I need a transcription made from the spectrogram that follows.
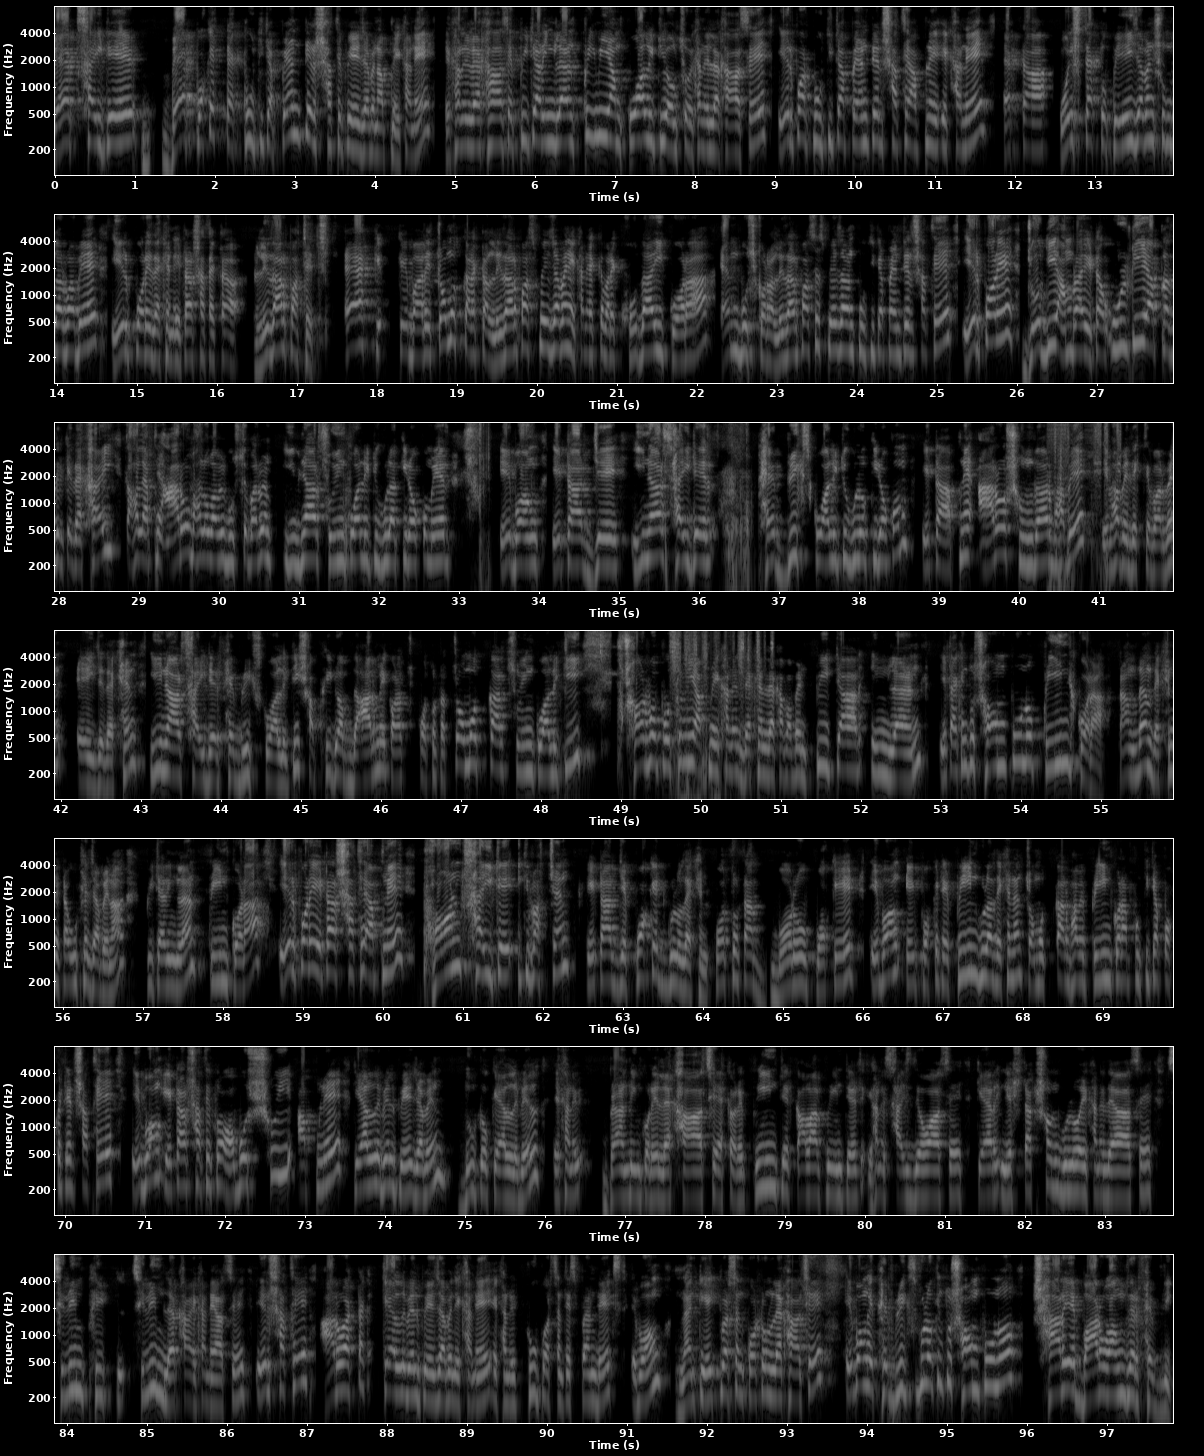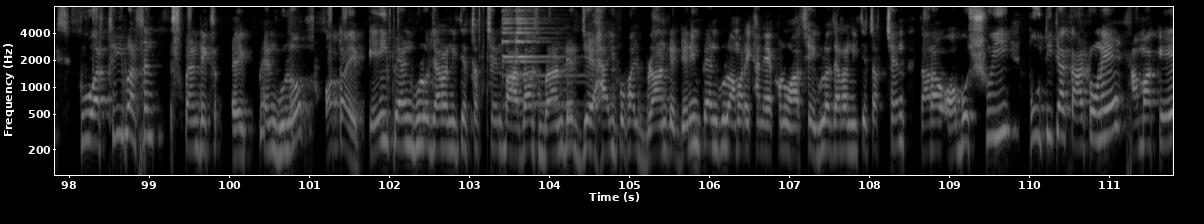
ব্যাক সাইডে, ব্যাক পকেট ট্যাগ প্রতিটা প্যান্টের সাথে পেয়ে যাবেন আপনি এখানে। এখানে লেখা আছে, Peter England premium quality also এখানে লেখা আছে। এরপর প্রতিটা প্যান্টের সাথে আপনি এখানে একটা ওয়েস্ট ট্যাগ তো পেয়েই যাবেন সুন্দরভাবে। এরপরে দেখেন, এটার সাথে একটা লেদার পাচেজ একেবারে চমৎকার একটা লেদার পাস পেয়ে যাবেন। এখানে একেবারে খোদাই করা অ্যাম্বুশ করা লেদার পাসেস পেয়ে যাবেন প্রতিটা প্যান্টের সাথে। এরপরে যদি আমরা এটা উল্টিয়ে আপনাদেরকে দেখাই, তাহলে আপনি আরও ভালোভাবে বুঝতে পারবেন ইনার সুইং কোয়ালিটি গুলা কি রকমের এবং এটার যে ইনার সাইডের ফেব্রিক্স কোয়ালিটি গুলো কীরকম, এটা আপনি আরও সুন্দরভাবে এভাবে দেখতে পারবেন। এই যে দেখেন ইনার সাইডের ফেব্রিক্স কোয়ালিটি সব ফিড অফ দ্য আর্মে করা কতটা চমৎকার সুইং কোয়ালিটি সর্বপ্রথমেই আপনি এখানে দেখেন, লেখা পাবেন পিটার ইংল্যান্ড এটা কিন্তু সম্পূর্ণ প্রিন্ট করা। টান দেখেন এটা উঠে যাবে না। পিটার ইংল্যান্ড প্রিন্ট করা। এরপরে এটার সাথে আপনি ফ্রন্ট সাইটে কি পাচ্ছেন? এটার যে পকেট গুলো দেখেন, কতটা বড় পকেট এবং এই পকেটের প্রিন্টগুলো দেখে নেন চমৎকার ভাবে প্রিন্ট করা প্রতিটা পকেটের সাথে এবং এটার সাথে তো অবশ্যই আপনি কেয়ার লেভেল পেয়ে যাবেন, দুটো কেয়ার লেভেল এখানে ব্র্যান্ডিং করে লেখা আছে, একেবারে প্রিন্টেড কালার প্রিন্টের এখানে সাইজ দেওয়া আছে কেয়ার ইনস্ট্রাকশনগুলো এখানে দেওয়া আছে সিলিম ফিট সিলিম লেখা এখানে আছে। এর সাথে আরও একটা কেয়ার লেভেল পেয়ে যাবেন এখানে এখানে টু পার্সেন্ট স্প্যান্ডেক্স এবং নাইনটি এইট পার্সেন্ট কটন লেখা আছে এবং এই ফেব্রিক্সগুলো কিন্তু সম্পূর্ণ সাড়ে বারো আউন্সের ফেব্রিক্স টু আর থ্রি পার্সেন্ট স্প্যান্ডেক্স এই প্যান্টগুলো অতএব এই প্যান্টগুলো যারা নিতে চাচ্ছেন বা আদার্স ব্র্যান্ডের যে হাই প্রোফাইল ব্র্যান্ডের ডেনিম প্যান্টগুলো আমার এখানে এখনও আছে, এগুলো যারা নিতে চাচ্ছেন, তারা অবশ্যই প্রতিটা কার্টনে আমাকে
